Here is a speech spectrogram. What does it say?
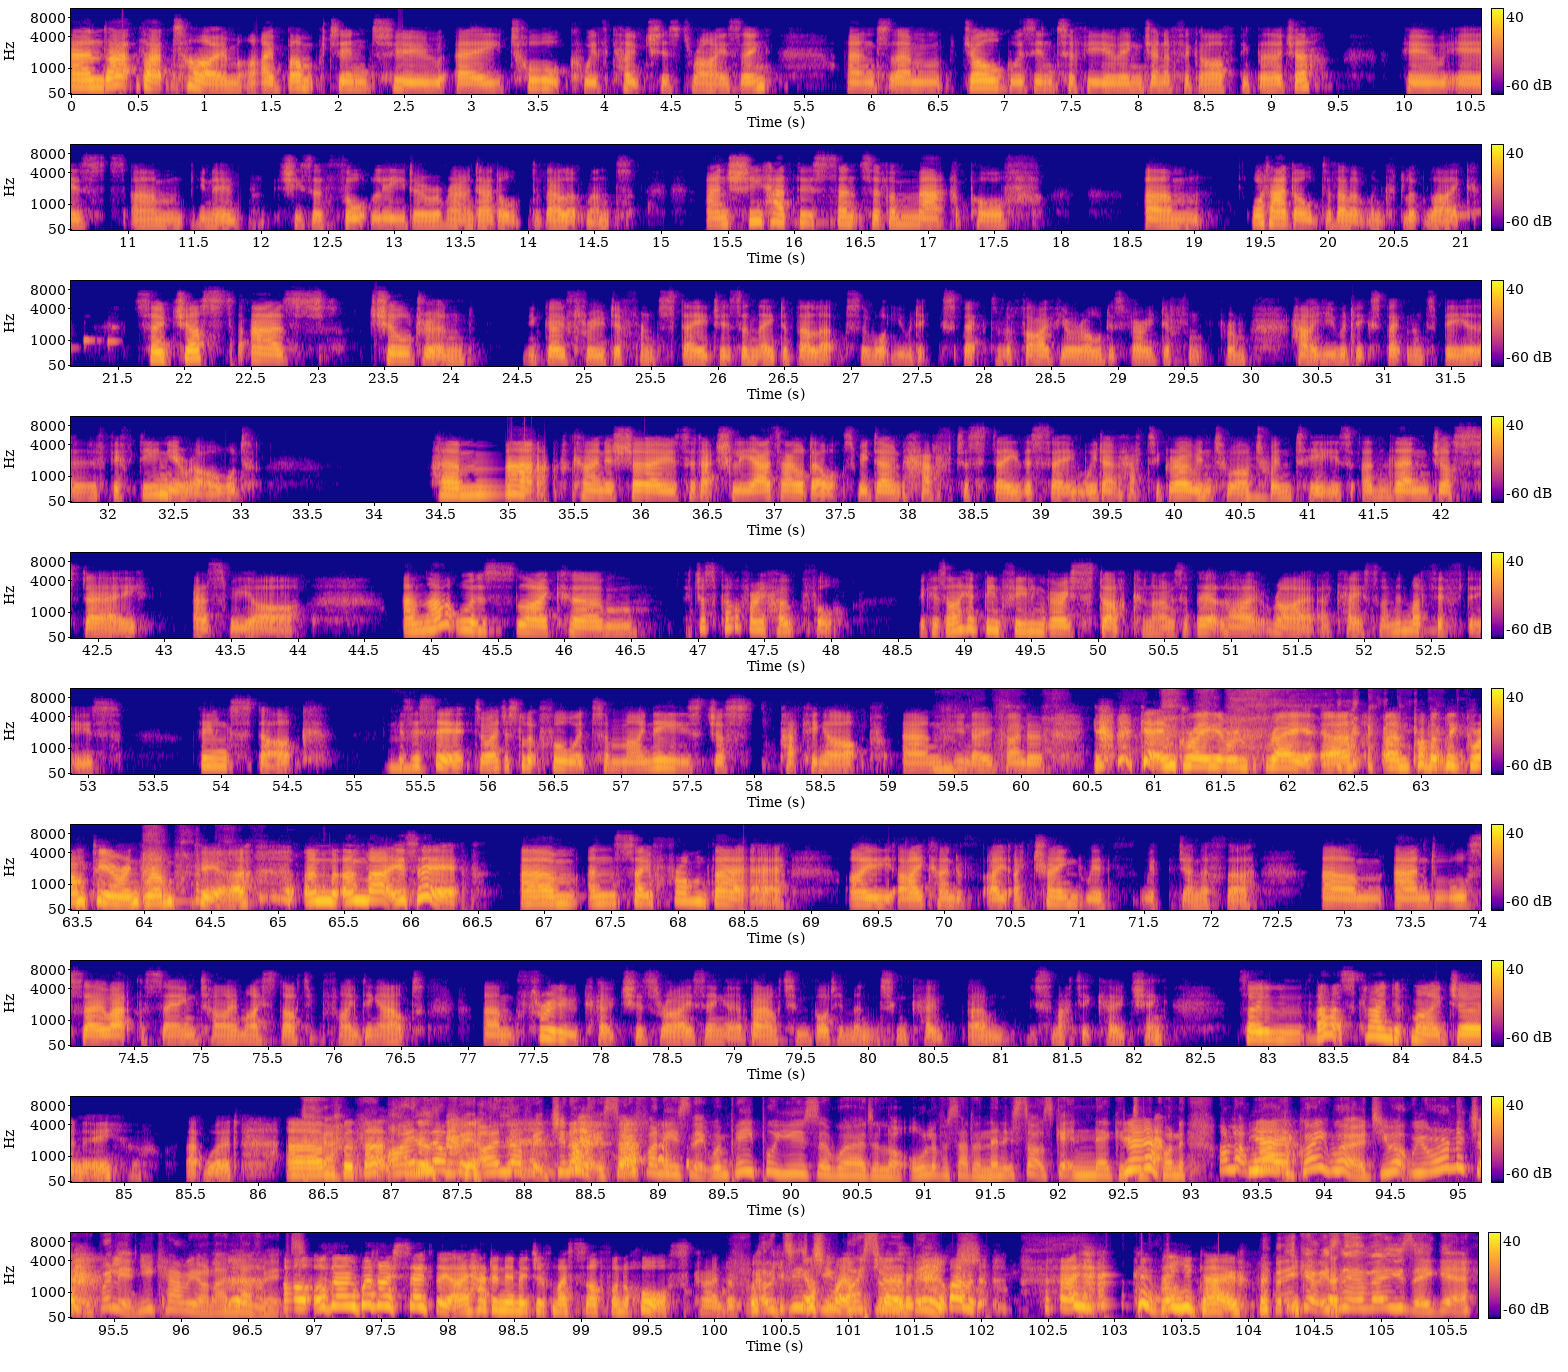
And at that time, I bumped into a talk with Coaches Rising, and um, Joel was interviewing Jennifer Garvey Berger, who is, um, you know, she's a thought leader around adult development. And she had this sense of a map of um, what adult development could look like. So, just as children you go through different stages and they develop. So, what you would expect of a five year old is very different from how you would expect them to be at a 15 year old. Her map kind of shows that actually, as adults, we don't have to stay the same. We don't have to grow into our 20s and then just stay as we are. And that was like, um, it just felt very hopeful because I had been feeling very stuck and I was a bit like, right, okay, so I'm in my 50s feeling stuck. Is Mm. this it? Do I just look forward to my knees just packing up and, you know, kind of getting grayer and grayer and probably grumpier and grumpier? And, and that is it. Um, and so from there, I, I kind of I, I trained with, with Jennifer. Um, and also at the same time, I started finding out um, through Coaches Rising about embodiment and co- um, somatic coaching. So that's kind of my journey. That word, um, but that's. I love it. I love it. Do you know what? It's so funny, isn't it? When people use a word a lot, all of a sudden, then it starts getting negative. Yeah. Kind of, I'm like, Yeah. right, great word. You you were on a joke. Brilliant. You carry on. I love it. Al- Although when I said it, I had an image of myself on a horse, kind of. Oh, did you? I saw a beach. There you go. There you go. Isn't it amazing? Yeah.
